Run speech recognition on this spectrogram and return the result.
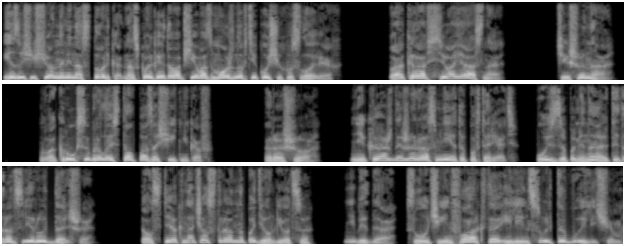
и защищенными настолько, насколько это вообще возможно в текущих условиях. Пока все ясно. Тишина. Вокруг собралась толпа защитников. Хорошо. Не каждый же раз мне это повторять. Пусть запоминают и транслируют дальше. Толстяк начал странно подергиваться. Не беда. В случае инфаркта или инсульта вылечим,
